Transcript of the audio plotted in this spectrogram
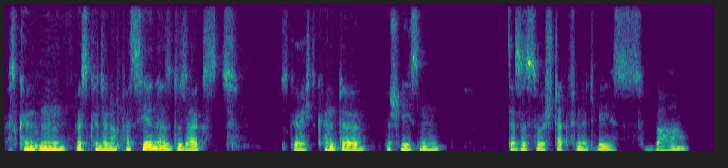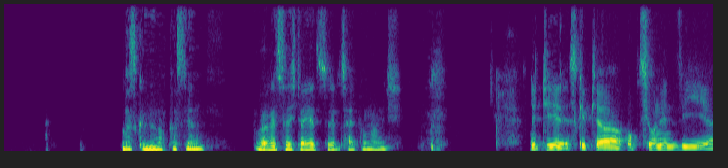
Was, könnten, was könnte noch passieren? Also du sagst, das Gericht könnte beschließen, dass es so stattfindet, wie es war. Was könnte noch passieren? Oder willst du dich da jetzt zu dem Zeitpunkt noch nicht? Die, es gibt ja Optionen wie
